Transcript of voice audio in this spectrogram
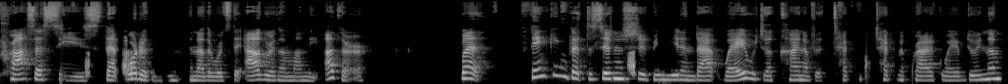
processes that order them, in other words, the algorithm on the other. But thinking that decisions should be made in that way, which is kind of a tech- technocratic way of doing them,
